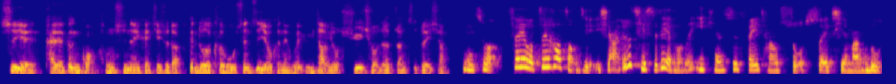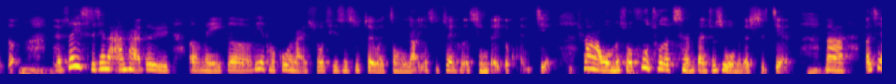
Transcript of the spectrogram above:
视野开得更广，同时呢，也可以接触到更多的客户，甚至有可能会遇到有需求的转职对象。没错，所以我最后总结一下，就是其实猎头的一天是非常琐碎且忙碌的。嗯，对，所以时间的安排对于呃每一个猎头顾问来说，其实是最为重要，也是最核心的一个关键。那我们所付出的成本就是我们的时间。嗯那而且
